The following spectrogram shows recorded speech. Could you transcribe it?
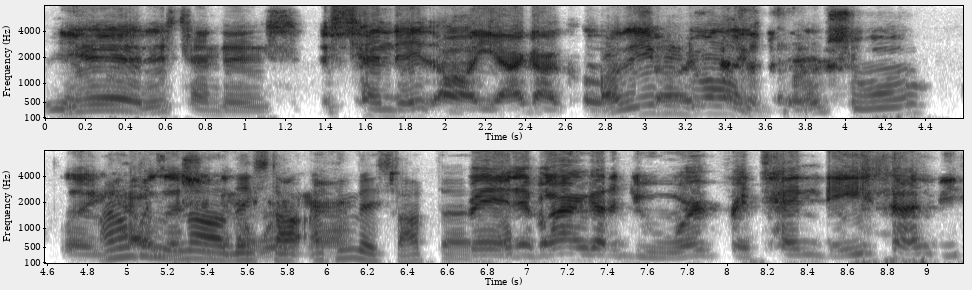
Yeah, it is ten days. It's ten days. Oh yeah, I got COVID. Are they even sorry. doing like virtual? Like, I don't how's think that no. They gonna stopped. work I think they stopped that. Man, if I ain't got to do work for ten days, I'd be.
